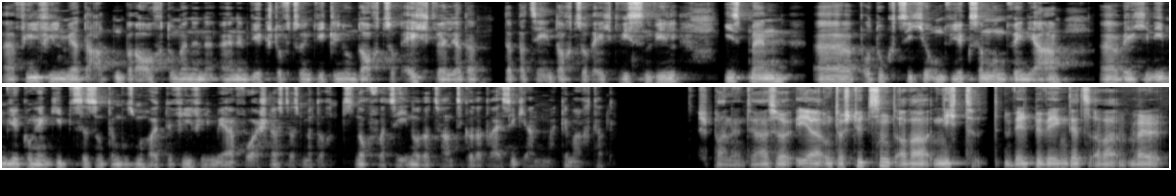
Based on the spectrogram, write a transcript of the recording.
äh, viel, viel mehr Daten braucht, um einen, einen Wirkstoff zu entwickeln und auch zu Recht, weil ja der, der Patient auch zu Recht wissen will, ist mein äh, Produkt sicher und wirksam und wenn ja, äh, welche Nebenwirkungen gibt es? Und da muss man heute viel, viel mehr erforschen, als das man doch noch vor 10 oder 20 oder 30 Jahren gemacht hat. Spannend, ja. Also eher unterstützend, aber nicht weltbewegend jetzt, aber weil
